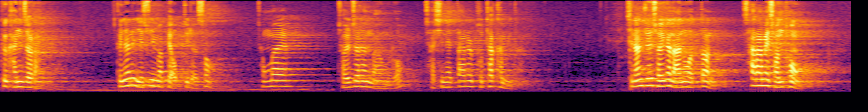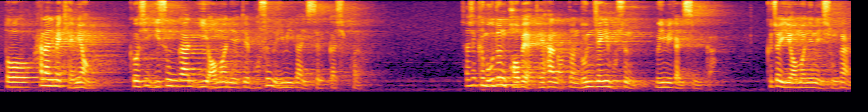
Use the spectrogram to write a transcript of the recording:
그 간절함. 그녀는 예수님 앞에 엎드려서 정말 절절한 마음으로 자신의 딸을 부탁합니다. 지난주에 저희가 나누었던 사람의 전통, 또 하나님의 계명, 그것이 이 순간 이 어머니에게 무슨 의미가 있을까 싶어요. 사실 그 모든 법에 대한 어떤 논쟁이 무슨 의미가 있습니까? 그저 이 어머니는 이 순간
